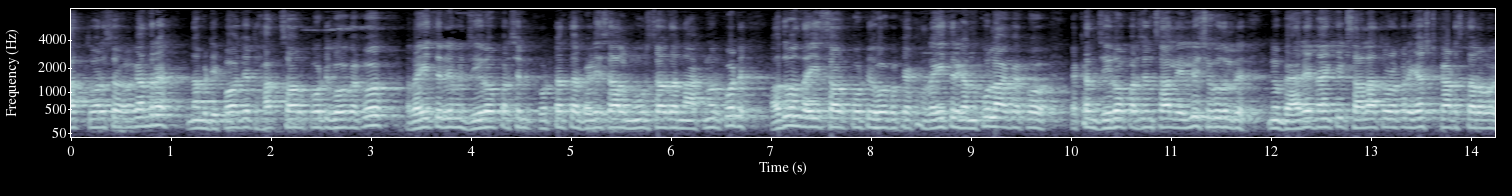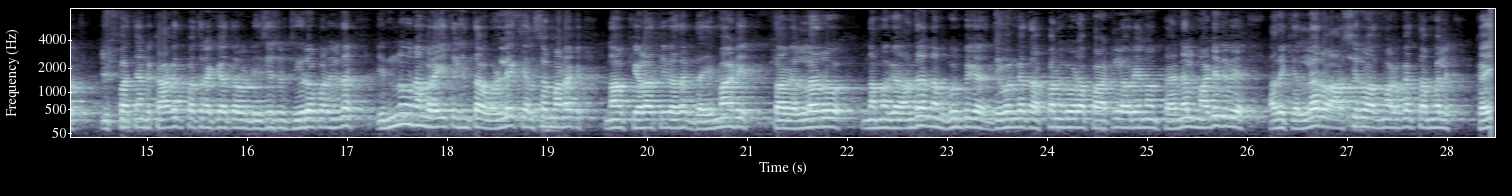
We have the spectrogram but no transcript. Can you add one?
ಹತ್ತು ವರ್ಷ ಒಳಗಂದ್ರೆ ನಮ್ಮ ಡಿಪಾಸಿಟ್ ಹತ್ತು ಸಾವಿರ ಕೋಟಿಗೆ ಹೋಗಬೇಕು. ರೈತರು ನಿಮಗೆ ಜೀರೋ ಪರ್ಸೆಂಟ್ ಕೊಟ್ಟಂಥ ಬೆಳೆ ಸಾಲ ಮೂರು ಸಾವಿರದ ನಾಲ್ಕುನೂರು ಕೋಟಿ. ಅದು ಒಂದು ಐದು ಸಾವಿರ ಕೋಟಿ ಹೋಗಬೇಕು. ಯಾಕಂದ್ರೆ ರೈತರಿಗೆ ಅನುಕೂಲ ಆಗಬೇಕು. ಯಾಕಂದ್ರೆ ಜೀರೋ ಪರ್ಸೆಂಟ್ ಸಾಲ ಎಲ್ಲಿ ಸಿಗೋದಿಲ್ಲ ರೀ ನೀವು ಬೇರೆ ಬ್ಯಾಂಕಿಗೆ ಸಾಲ ತೊಗೊಳ್ಬೇಕು ಎಷ್ಟು ಕಾಡಿಸ್ತಾರೋ ಇಪ್ಪತ್ತೆಂಟು ಕಾಗದ ಪತ್ರ ಕೇಳ್ತಾರೋ ಡಿ ಸಿ ಜೀರೋ ಪರ್ಸೆಂಟ್ ಇನ್ನೂ ನಮ್ಮ ರೈತರಿಗೆ ಇಂಥ ಒಳ್ಳೆ ಕೆಲಸ ಮಾಡೋಕ್ಕೆ ನಾವು ಕೇಳತ್ತೀವಿ. ಅದಕ್ಕೆ ದಯಮಾಡಿ ತಾವೆಲ್ಲರೂ ನಮಗೆ, ಅಂದರೆ ನಮ್ಮ ಗುಂಪಿಗೆ ದಿವಂಗತ ಅಪ್ಪನಗೌಡ ಪಾಟೀಲ್ ಅವ್ರೇನೋ ಒಂದು ಪ್ಯಾನೆಲ್ ಮಾಡಿದ್ದೀವಿ. ಅದಕ್ಕೆಲ್ಲರೂ ಆಶೀರ್ವಾದ ಮಾಡ್ಬೇಕು ತಮ್ಮಲ್ಲಿ ಕೈ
